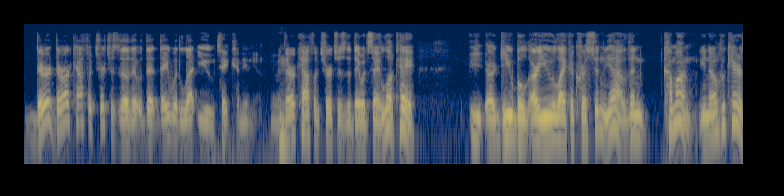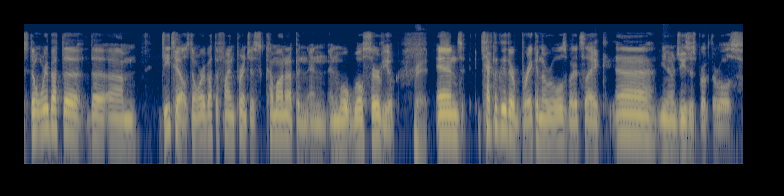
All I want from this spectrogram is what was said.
there there are Catholic churches though that that they would let you take communion. I mean, Hmm. there are Catholic churches that they would say, look, hey, you, are, do you are you like a Christian? Yeah, then come on. You know, who cares? Don't worry about the the um, details. Don't worry about the fine print. Just come on up and and and we'll we'll serve you. Right. And technically, they're breaking the rules, but it's like, uh, you know, Jesus broke the rules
